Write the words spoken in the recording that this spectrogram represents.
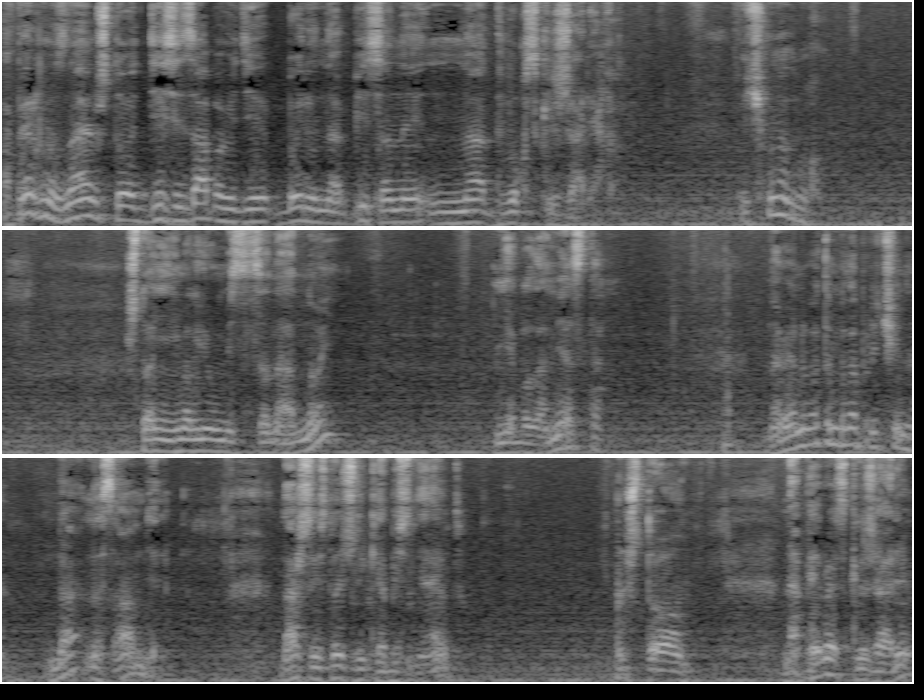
Во-первых, мы знаем, что 10 заповедей были написаны на двух скрижалях. Почему на двух? Что они не могли уместиться на одной? Не было места. Наверное, в этом была причина. Да, на самом деле. Наши источники объясняют, что на первой скрижале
